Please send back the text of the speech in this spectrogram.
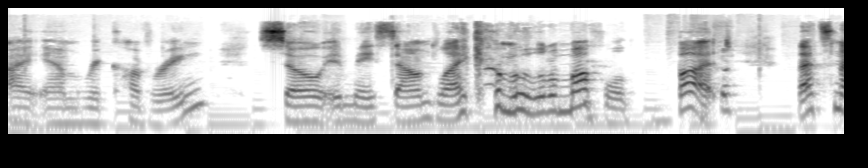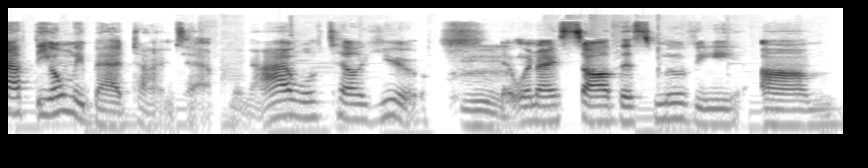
I am recovering, so it may sound like I'm a little muffled, but that's not the only bad times happening. I will tell you Mm. that when I saw this movie, um,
